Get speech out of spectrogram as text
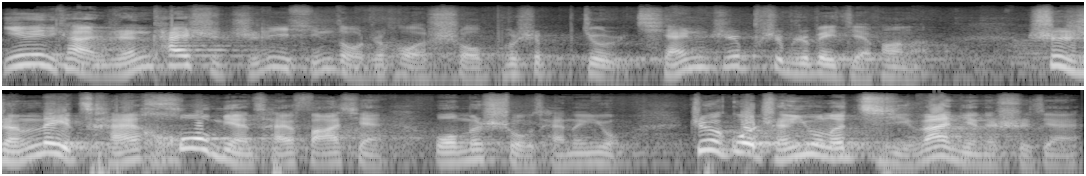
因为你看人开始直立行走之后，手不是就是前肢是不是被解放了？是人类才后面才发现我们手才能用，这个过程用了几万年的时间。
